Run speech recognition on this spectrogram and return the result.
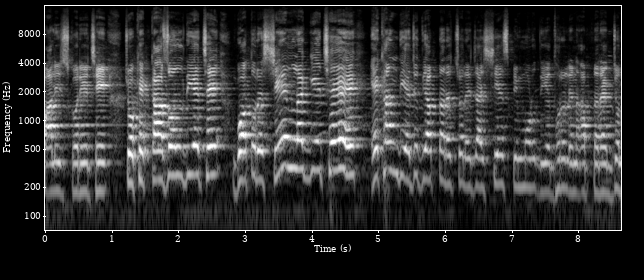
পালিশ করেছে, চোখে কাজল দিয়েছে, গতরে সেন লাগিয়েছে, এখান দিয়ে আপনারা চলে যায়, সিএসপি মোড় দিয়ে ধরলেন, আপনার একজন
